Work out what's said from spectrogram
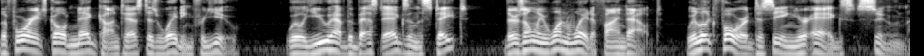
The 4 H Golden Egg Contest is waiting for you. Will you have the best eggs in the state? There's only one way to find out. We look forward to seeing your eggs soon.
